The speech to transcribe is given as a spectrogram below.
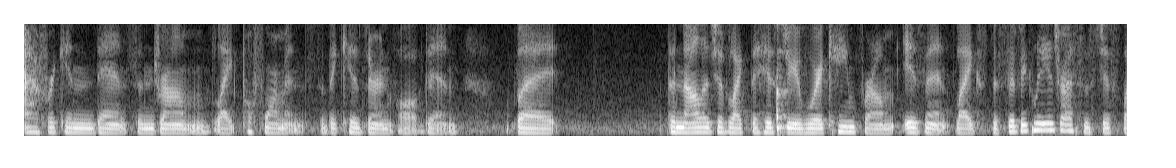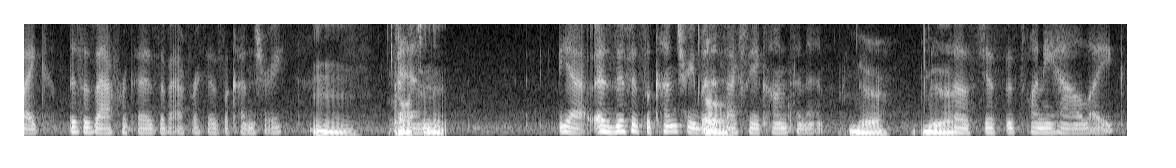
African dance and drum like performance that the kids are involved in, but the knowledge of like the history of where it came from isn't like specifically addressed. It's just like this is Africa as if Africa is a country. Mm, continent. And, yeah, as if it's a country, but oh. it's actually a continent. Yeah. Yeah. So it's just it's funny how like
